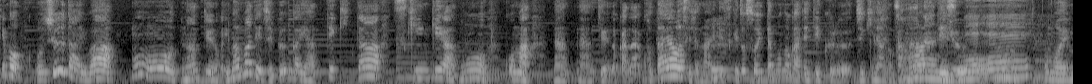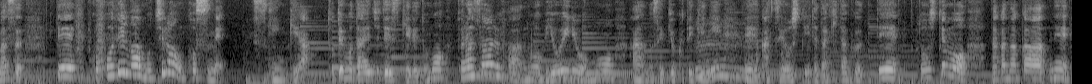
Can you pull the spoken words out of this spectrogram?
でも50代はもうなんていうのか今まで自分がやってきたスキンケアのこうまあなんなんていうのかな答え合わせじゃないですけど、うん、そういったものが出てくる時期なのかなっていう、ねうん、思います。でここではもちろんコスメスキンケアとても大事ですけれどもプラスアルファの美容医療もあの積極的に、えー、活用していただきたくってどうしてもなかなかね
